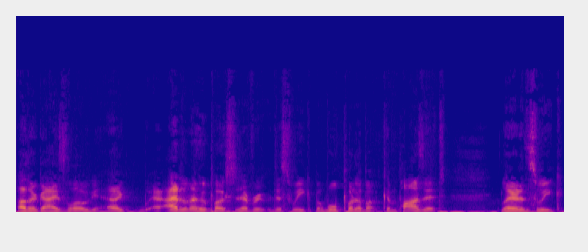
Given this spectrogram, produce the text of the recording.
other guys, Logan. Like I don't know who posted every this week, but we'll put up a composite later this week.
